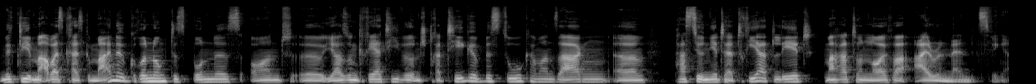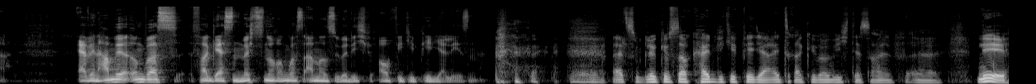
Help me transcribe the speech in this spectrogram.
Mitglied im Arbeitskreis Gemeindegründung des Bundes und äh, ja, so ein Kreative und Stratege bist du, kann man sagen. Äh, passionierter Triathlet, Marathonläufer, Ironman-Bezwinger. Erwin, haben wir irgendwas vergessen? Möchtest du noch irgendwas anderes über dich auf Wikipedia lesen? Äh, zum Glück gibt es noch keinen Wikipedia-Eintrag über mich, deshalb. Äh, nee,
